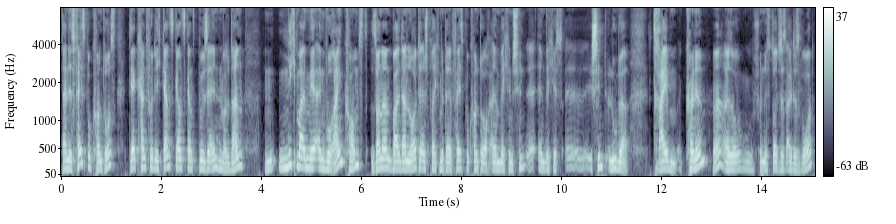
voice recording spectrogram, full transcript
deines Facebook-Kontos, der kann für dich ganz, ganz, ganz böse enden, weil du dann nicht mal mehr irgendwo reinkommst, sondern weil dann Leute entsprechend mit deinem Facebook-Konto auch irgendwelchen Schind, äh, irgendwelches äh, Schindluder treiben können. Ja? Also schönes deutsches altes Wort.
